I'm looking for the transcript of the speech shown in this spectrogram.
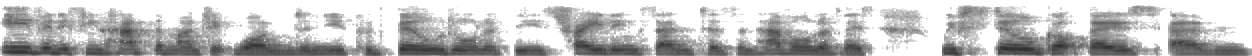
even if you had the magic wand and you could build all of these training centers and have all of this, we've still got those um,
